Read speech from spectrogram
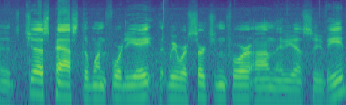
It's just past the 148 that we were searching for on the uh, sous vide.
